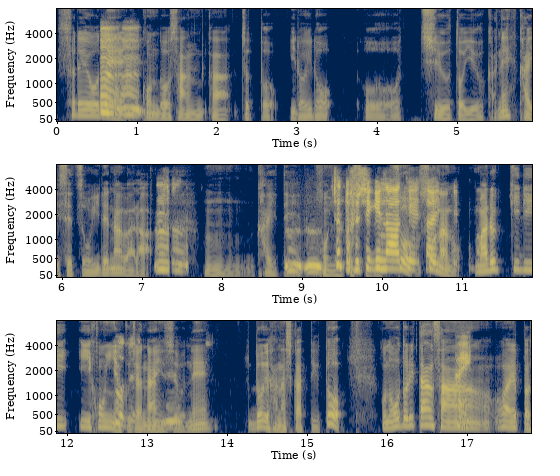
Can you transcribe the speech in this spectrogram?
それをね、うんうん。近藤さんがちょっといろいろお注というかね解説を入れながら、うん。うん、書いてうんうん。翻訳ちょっと不思議なそう体裁そうなの。まるっきり翻訳じゃないんですよね。どういう話かっていうとこのオードリー・タンさんはやっぱ、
